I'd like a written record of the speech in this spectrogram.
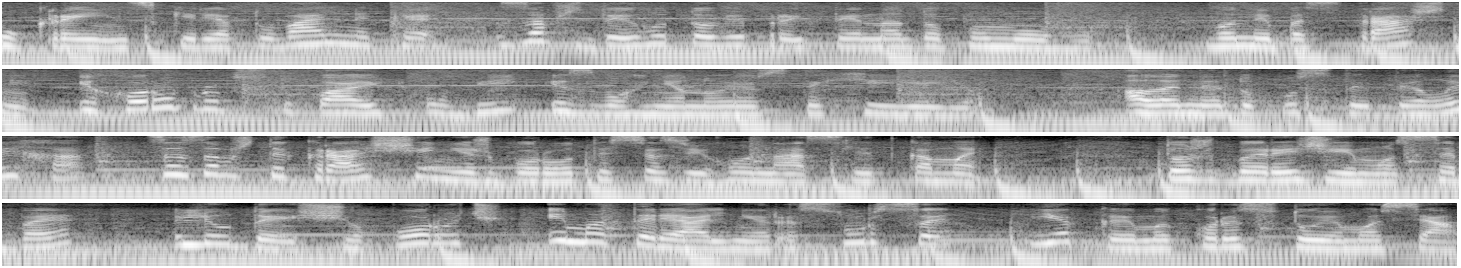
Українські рятувальники завжди готові прийти на допомогу. Вони безстрашні і хоробро вступають у бій із вогняною стихією. Але не допустити лиха це завжди краще, ніж боротися з його наслідками. Тож бережімо себе, людей, що поруч, і матеріальні ресурси, якими користуємося.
